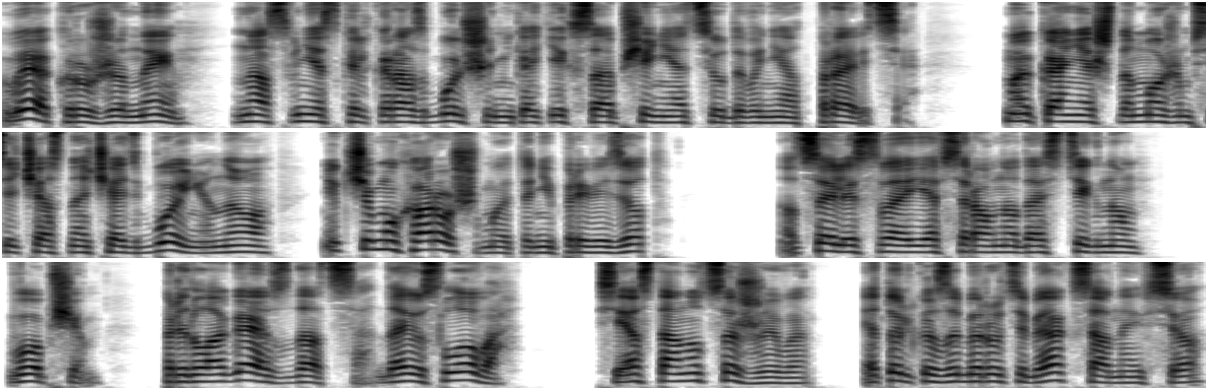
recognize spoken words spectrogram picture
«Вы окружены. Нас в несколько раз больше никаких сообщений отсюда вы не отправите. Мы, конечно, можем сейчас начать бойню, но ни к чему хорошему это не приведет. Но цели своей я все равно достигну. В общем, предлагаю сдаться. Даю слово. Все останутся живы. Я только заберу тебя, Оксана, и все.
